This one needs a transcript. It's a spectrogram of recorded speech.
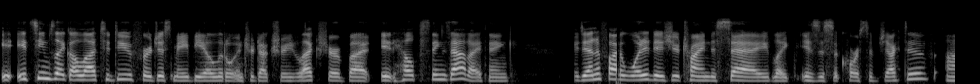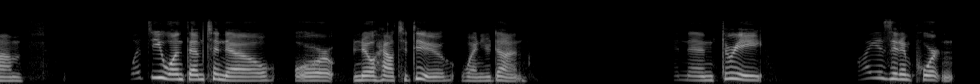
it, it seems like a lot to do for just maybe a little introductory lecture, but it helps things out, I think. Identify what it is you're trying to say, like, is this a course objective? Um, what do you want them to know or know how to do when you're done. And then three, why is it important?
